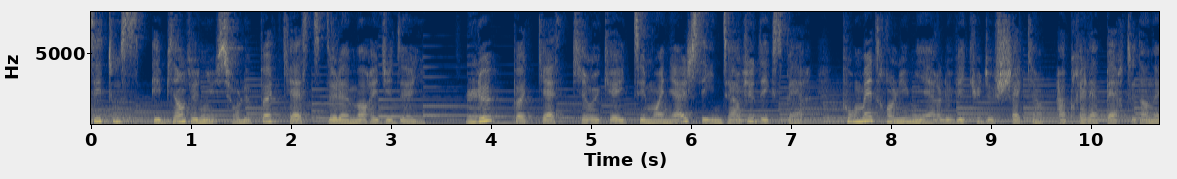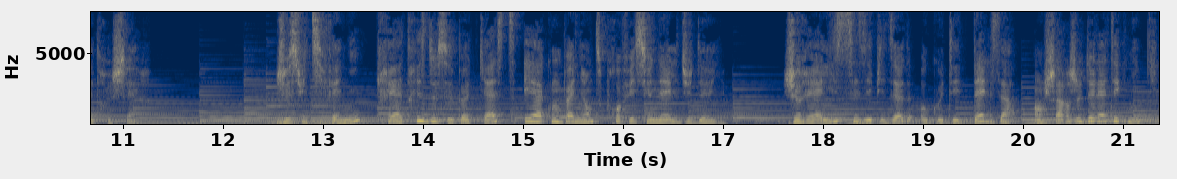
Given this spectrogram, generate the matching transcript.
Toutes tous et bienvenue sur le podcast de la mort et du deuil. Le podcast qui recueille témoignages et interviews d'experts pour mettre en lumière le vécu de chacun après la perte d'un être cher. Je suis Tiffany, créatrice de ce podcast et accompagnante professionnelle du deuil. Je réalise ces épisodes aux côtés d'Elsa en charge de la technique.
